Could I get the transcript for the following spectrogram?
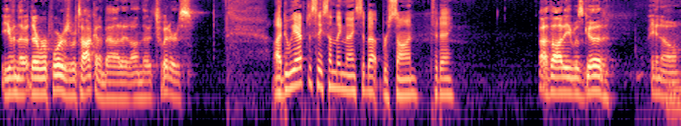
even the, their reporters were talking about it on their twitters. Uh, do we have to say something nice about Bressan today? I thought he was good. You know,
